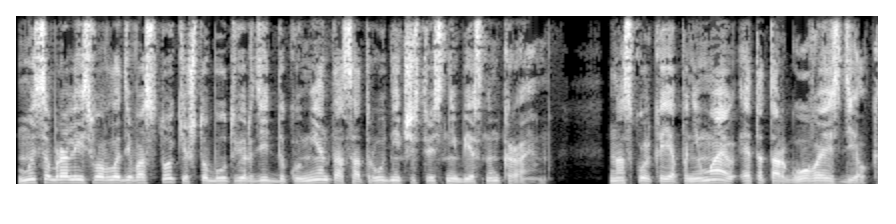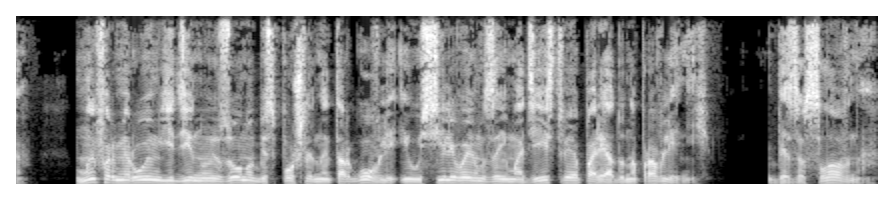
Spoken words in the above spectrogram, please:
Мы собрались во Владивостоке, чтобы утвердить документ о сотрудничестве с Небесным краем. Насколько я понимаю, это торговая сделка. Мы формируем единую зону беспошлинной торговли и усиливаем взаимодействие по ряду направлений. Безусловно,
